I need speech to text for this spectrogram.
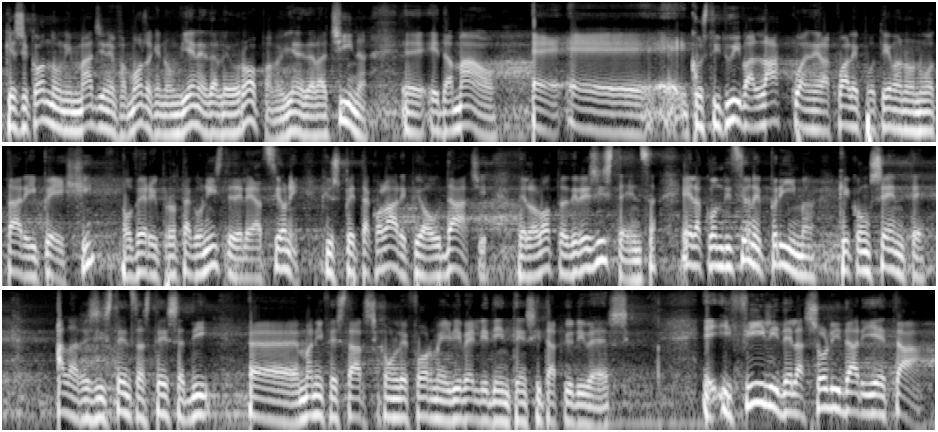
che secondo un'immagine famosa che non viene dall'Europa ma viene dalla Cina eh, e da Mao, è, è, costituiva l'acqua nella quale potevano nuotare i pesci, ovvero i protagonisti delle azioni più spettacolari, più audaci della lotta di resistenza, è la condizione prima che consente alla resistenza stessa di eh, manifestarsi con le forme e i livelli di intensità più diversi. E i fili della solidarietà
